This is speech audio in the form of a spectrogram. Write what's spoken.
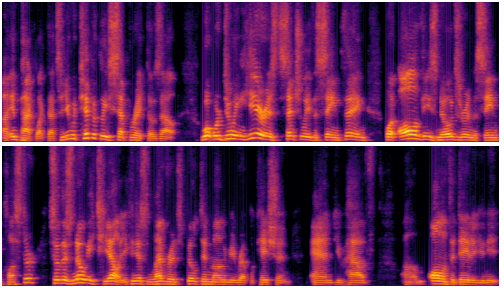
uh, impact like that. So you would typically separate those out. What we're doing here is essentially the same thing but all of these nodes are in the same cluster. So there's no etl you can just leverage built-in mongodb replication and you have um, all of the data you need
